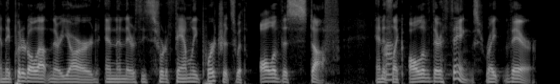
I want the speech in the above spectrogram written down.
and they put it all out in their yard, and then there's these sort of family portraits with all of this stuff, and it's like all of their things right there.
